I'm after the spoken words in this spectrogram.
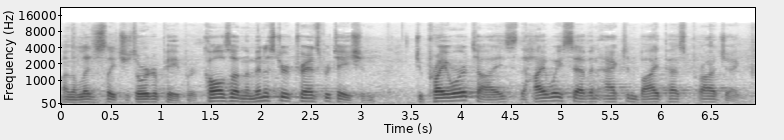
on the legislature's order paper, calls on the Minister of Transportation to prioritize the Highway 7 Acton Bypass project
